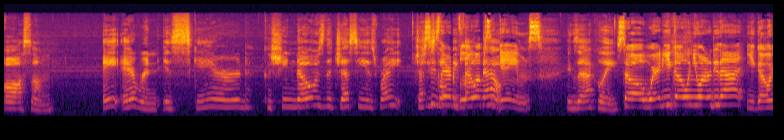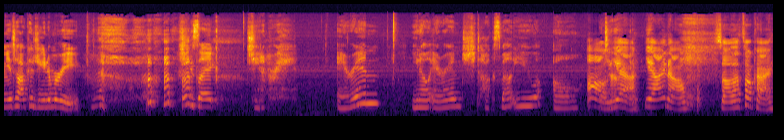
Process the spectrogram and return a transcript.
awesome. A. Aaryn is scared because she knows that Jessie is right. Jessie's there to blow up some games. Exactly. So where do you go when you want to do that? You go and you talk to Gina Marie. She's like, Gina Marie, Aaryn, you know Aaryn, she talks about you all oh the time. yeah, yeah, I know. So that's okay.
